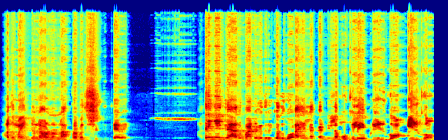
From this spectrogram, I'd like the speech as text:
அது மெயின்டைன் ஆகணும்னா பிரபஞ்ச சக்தி தேவை. அதுங்க இங்க அது பாட்டுக்கு இருக்கிறது வாயில கண்ணில மூக்கில எப்படி இழுக்கும்? இழுக்கும்.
